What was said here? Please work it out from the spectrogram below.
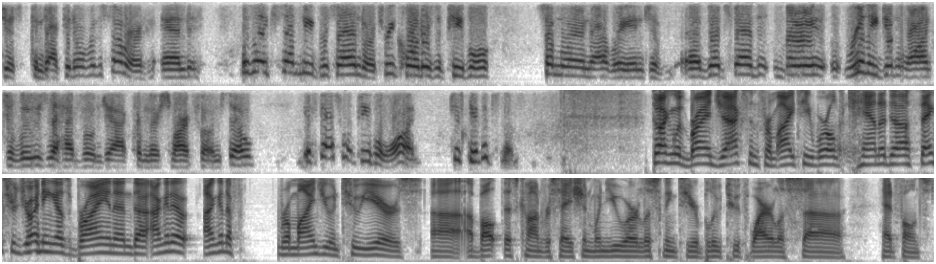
just conducted over the summer, and it was like 70% or three quarters of people, somewhere in that range, of uh, that said they really didn't want to lose the headphone jack from their smartphone. So if that's what people want, just give it to them. Talking with Brian Jackson from IT World Canada. Thanks for joining us, Brian. And uh, I'm gonna I'm gonna f- remind you in two years uh, about this conversation when you are listening to your Bluetooth wireless uh, headphones.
